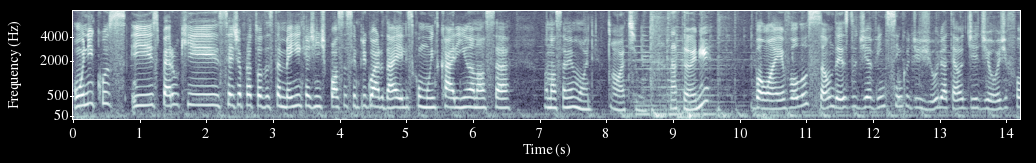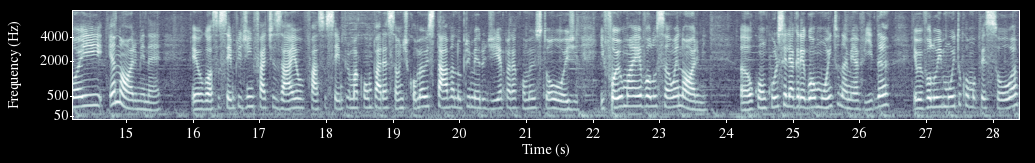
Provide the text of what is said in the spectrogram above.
únicos e espero que seja para todas também e que a gente possa sempre guardar eles com muito carinho na nossa, na nossa memória. Ótimo. Natane? Bom, a evolução desde o dia 25 de julho até o dia de hoje foi enorme, né? Eu gosto sempre de enfatizar, eu faço sempre uma comparação de como eu estava no primeiro dia para como eu estou hoje. E foi uma evolução enorme. Uh, o concurso ele agregou muito na minha vida, eu evolui muito como pessoa,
